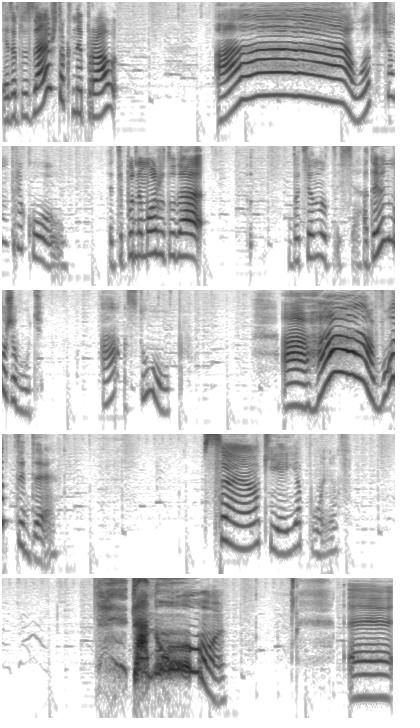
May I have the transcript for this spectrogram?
Я тобто, знаєш, так неправ. А, от в чому прикол. Я типу не можу туди дотягнутися. А де він може бути? А, стоп. Ага, вот ти де. Все, окей, я поняв. Та ну! Е,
